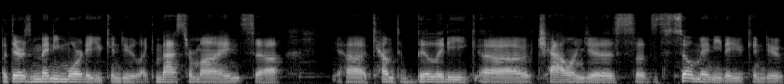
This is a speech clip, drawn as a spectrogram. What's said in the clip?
but there's many more that you can do, like masterminds. Uh, uh, accountability uh, challenges. So, so many that you can do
